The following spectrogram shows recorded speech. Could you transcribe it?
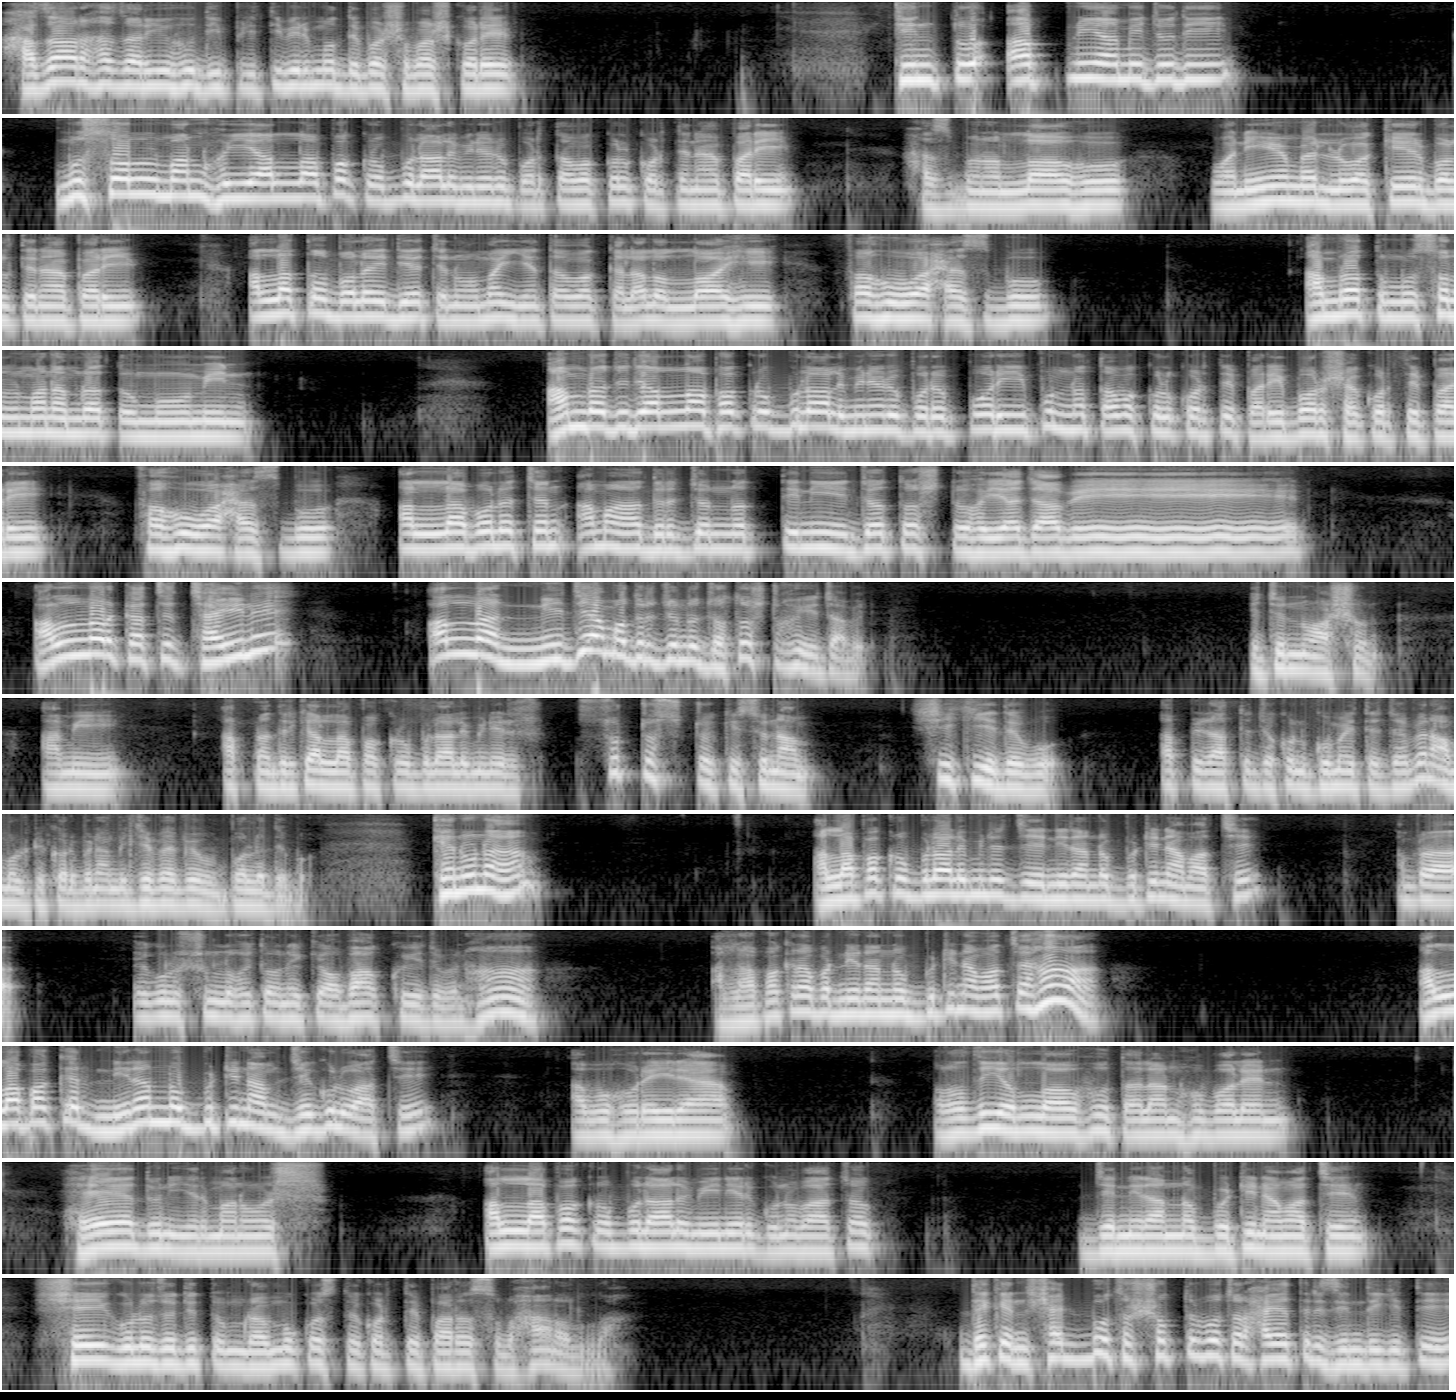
হাজার হাজার ইহুদি পৃথিবীর মধ্যে বসবাস করে, কিন্তু আপনি, আমি যদি মুসলমান হইয়া আল্লাহ পাক রব্বুল আলমিনের উপর তাওয়াক্কল করতে না পারি হাসবুন আল্লাহ ওয়ানিয়মাল লোয়াকের বলতে না পারি আল্লাহ তো বলেই দিয়েছেন ওমাইয়া তাওয়াক্কাল আল্লাহি ফাহুয়া হাসবু। আমরা তো মুসলমান, আমরা তো মুমিন। আমরা যদি আল্লাহ ফাকরবুল আলমিনের উপরে পরিপূর্ণ তাওয়াক্কল করতে পারি বর্ষা করতে পারি, ফাহুয়া হাসবু। আল্লাহ বলেছেন, আমাদের জন্য তিনি যথেষ্ট হইয়া যাবে আল্লাহর কাছে চাইলে আল্লাহ নিজে আমাদের জন্য যথেষ্ট হয়ে যাবে। এজন্য আসুন, আমি আপনাদেরকে আল্লাহ পাকরবুল আলমিনের ছোট্ট ছোট্ট কিছু নাম শিখিয়ে দেব। আপনি রাতে যখন ঘুমাইতে যাবেন, আমলটি করবেন, আমি যেভাবে বলে দেব। কেননা, আল্লাহ পাক রব্বুল আলমিনের যে নিরানব্বইটি নাম আছে, আমরা এগুলো শুনলে হয়তো অনেকে অবাক হয়ে যাবেন হ্যাঁ আল্লাহ পাকের আবার নিরানব্বইটি নাম আছে? হ্যাঁ আল্লাহ পাকের নিরানব্বইটি নাম যেগুলো আছে, আবু হরেইরা রদি আল্লাহ তালানহু বলেন, হে দুনিয়ার মানুষ আল্লাহ পাক রব্বুল আলমিনের গুণবাচক যে নিরানব্বইটি নাম আছে, সেইগুলো যদি তোমরা মুখস্থ করতে পারো সুবহান আল্লাহ দেখেন, ষাট বছর, সত্তর বছর হায়াতের জিন্দিগিতে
